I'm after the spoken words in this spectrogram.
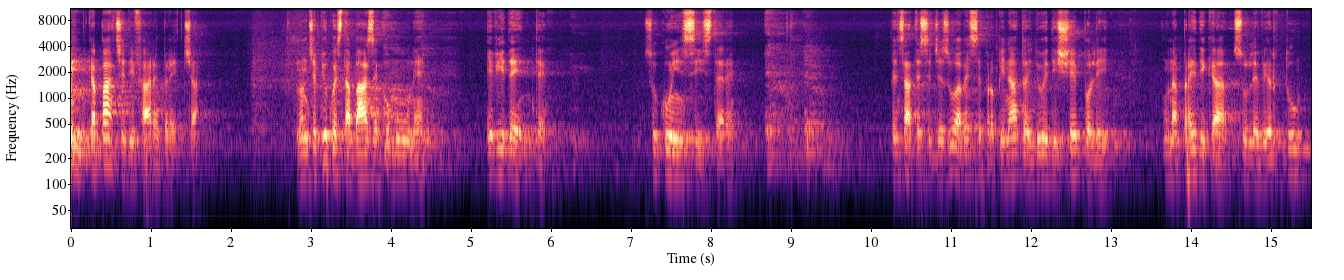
capace di fare breccia. Non c'è più questa base comune, evidente, su cui insistere. Pensate se Gesù avesse propinato ai due discepoli una predica sulle virtù,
